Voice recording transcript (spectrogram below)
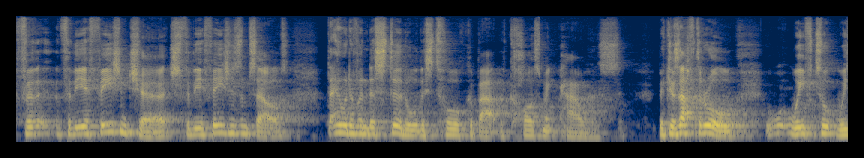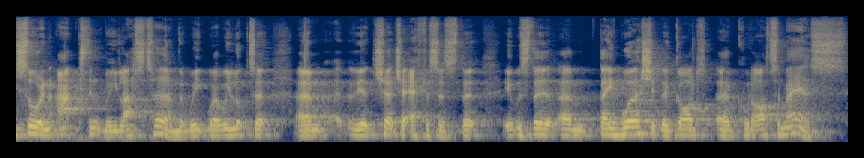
for the, for the Ephesian church, for the Ephesians themselves, they would have understood all this talk about the cosmic powers. Because after all, we've we saw in Acts, didn't we, last term, that we, where we looked at um, the church at Ephesus, that it was the, um, they worshipped the god uh, called Artemis.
